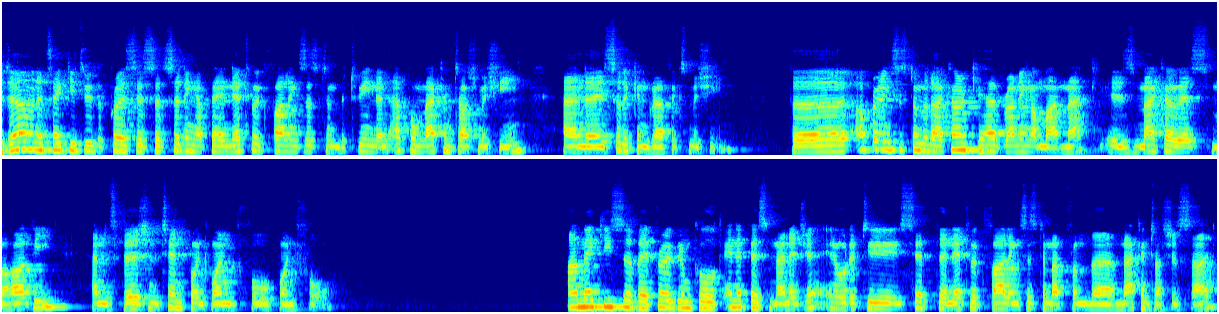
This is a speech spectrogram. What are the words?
Today I'm going to take you through the process of setting up a network filing system between an Apple Macintosh machine and a Silicon Graphics machine. The operating system that I currently have running on my Mac is macOS Mojave and it's version 10.14.4. I make use of a program called NFS Manager in order to set the network filing system up from the Macintosh's side.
